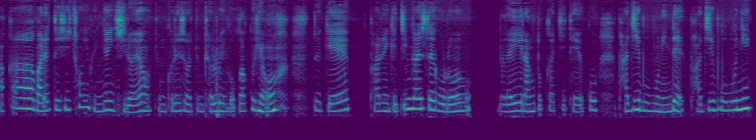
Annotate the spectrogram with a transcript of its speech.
아까 말했듯이 총이 굉장히 길어요. 좀 그래서 좀 별로인 것 같고요. 또 이렇게 발은 이렇게 찐갈색으로 레이랑 똑같이 되고 바지 부분인데 바지 부분이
